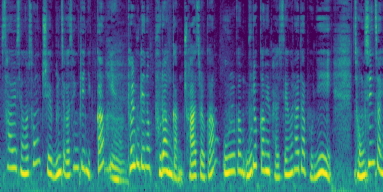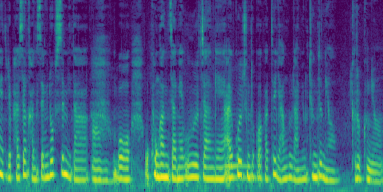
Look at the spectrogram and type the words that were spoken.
사회생활 성취에 문제가 생기니까 예. 결국에는 불안감, 좌절감, 우울감, 무력감이 발생을 하다 보니 정신장애들이 발생 가능성이 높습니다. 어. 뭐 공황장애, 우울장애, 알코올 음. 중독과 같은 약물 남용 등등요. 그렇군요.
